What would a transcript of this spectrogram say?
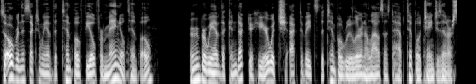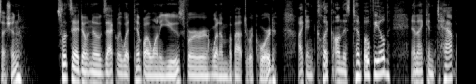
So over in this section we have the tempo field for manual tempo. Remember we have the conductor here which activates the tempo ruler and allows us to have tempo changes in our session. So let's say I don't know exactly what tempo I want to use for what I'm about to record. I can click on this tempo field and I can tap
